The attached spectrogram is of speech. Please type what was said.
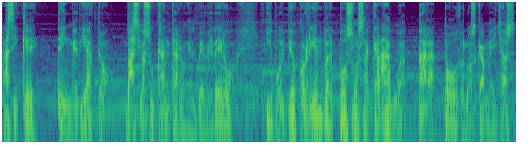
Así que, de inmediato, vació su cántaro en el bebedero y volvió corriendo al pozo a sacar agua para todos los camellos.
